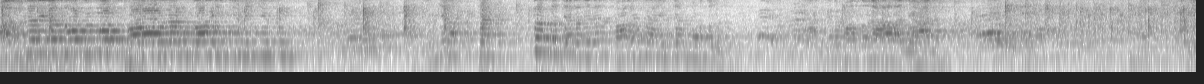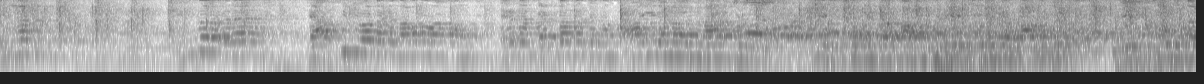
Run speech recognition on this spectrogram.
മത്സരികൾ നോക്കുമ്പോൾ ഫലം വായിച്ചു നിൽക്കുന്നു ഇങ്ങനെ പെട്ടെന്ന് ചിലതിന് ഫലം കായ്ക്കാൻ പുറത്തെടുക്കും. അങ്ങനെ വന്ന ഒരാളാ ഞാൻ ഇന്ന് ഇന്നലെ വരെ ടാപ്പിങ്ങോട്ടൊക്കെ നടന്നതാണ് എവിടെ പെട്ടെന്ന് ചെന്ന് ആയിരങ്ങളെ സ്നാനപ്പെടുത്തി യേശുവിന്റെ നാമത്തിൽ യേശുവിന്റെ നാമത്തിൽ യേശുവിന്റെ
